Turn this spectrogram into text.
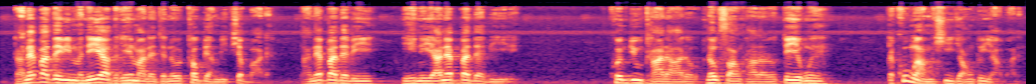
။ဒါနဲ့ပတ်သက်ပြီးမနေ့ကသတင်းမှာလည်းကျွန်တော်ထုတ်ပြန်ပြီးဖြစ်ပါတယ်။ဒါနဲ့ပတ်သက်ပြီးညီနေရာနဲ့ပတ်သက်ပြီးခွင့်ပြုထားတာတော့လှုပ်ဆောင်ထားတာတော့တရားဝင်တစ်ခုမှမရှိကြောင်းတွေ့ရပါတယ်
